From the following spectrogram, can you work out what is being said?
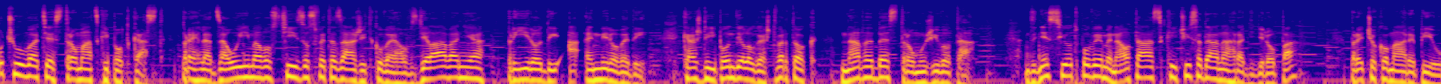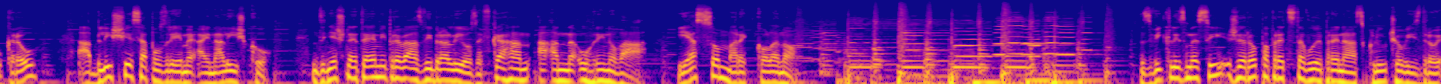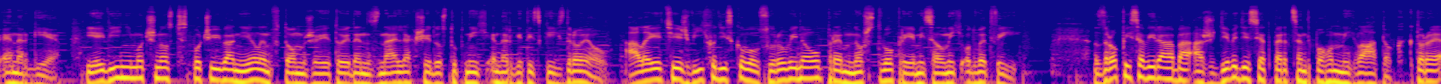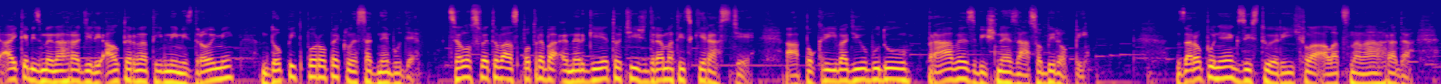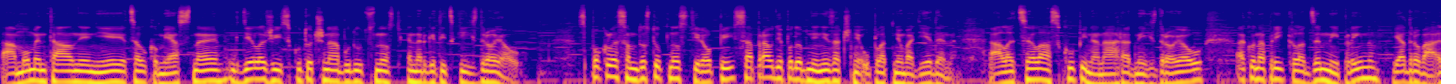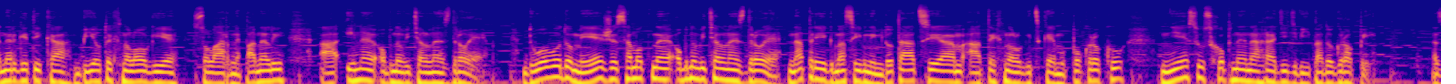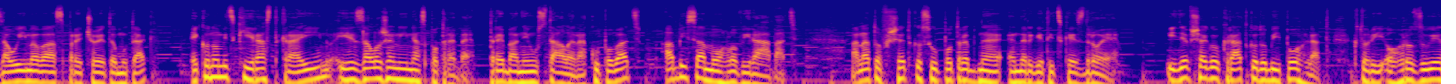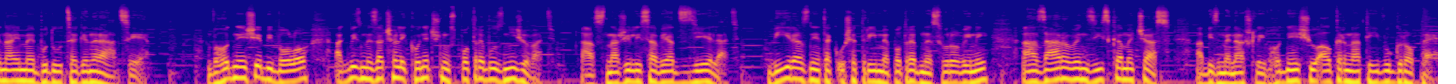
Počúvate Stromácky podcast. Prehľad zaujímavostí zo sveta zážitkového vzdelávania, prírody a envirovedy. Každý pondelok a štvrtok na webe Stromu života. Dnes si odpovieme na otázky, či sa dá nahradiť ropa, prečo komáre pijú krv a bližšie sa pozrieme aj na líšku. Dnešné témy pre vás vybrali Jozef Kahan a Anna Uhrinová. Ja som Marek Koleno. Zvykli sme si, že ropa predstavuje pre nás kľúčový zdroj energie. Jej výnimočnosť spočíva nielen v tom, že je to jeden z najľahšie dostupných energetických zdrojov, ale je tiež východiskovou surovinou pre množstvo priemyselných odvetví. Z ropy sa vyrába až 90% pohonných látok, ktoré aj keby sme nahradili alternatívnymi zdrojmi, dopyt po rope klesať nebude. Celosvetová spotreba energie totiž dramaticky rastie a pokrývať ju budú práve zvyšné zásoby ropy. Za ropu neexistuje rýchla a lacná náhrada a momentálne nie je celkom jasné, kde leží skutočná budúcnosť energetických zdrojov. S poklesom dostupnosti ropy sa pravdepodobne nezačne uplatňovať jeden, ale celá skupina náhradných zdrojov, ako napríklad zemný plyn, jadrová energetika, biotechnológie, solárne panely a iné obnoviteľné zdroje. Dôvodom je, že samotné obnoviteľné zdroje napriek masívnym dotáciám a technologickému pokroku nie sú schopné nahradiť výpadok ropy. Zaujíma vás, prečo je tomu tak? Ekonomický rast krajín je založený na spotrebe. Treba neustále nakupovať, aby sa mohlo vyrábať. A na to všetko sú potrebné energetické zdroje. Ide však o krátkodobý pohľad, ktorý ohrozuje najmä budúce generácie. Vhodnejšie by bolo, ak by sme začali konečnú spotrebu znižovať a snažili sa viac zdieľať. Výrazne tak ušetríme potrebné suroviny a zároveň získame čas, aby sme našli vhodnejšiu alternatívu k rope.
